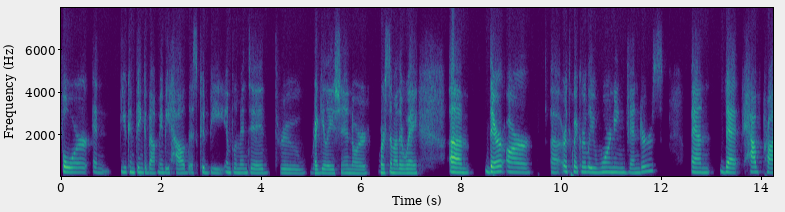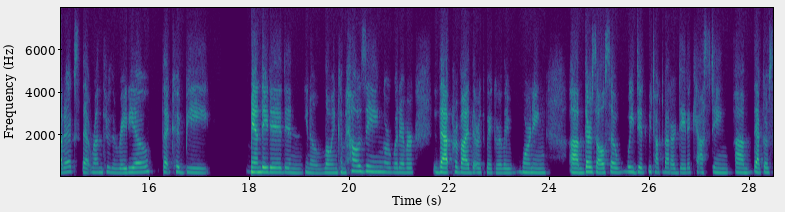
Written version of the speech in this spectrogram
for, and you can think about maybe how this could be implemented through regulation or, or some other way. Um, There are uh, earthquake early warning vendors and that have products that run through the radio that could be mandated in, you know, low income housing or whatever that provide the earthquake early warning. Um, there's also, we did, we talked about our data casting um, that goes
